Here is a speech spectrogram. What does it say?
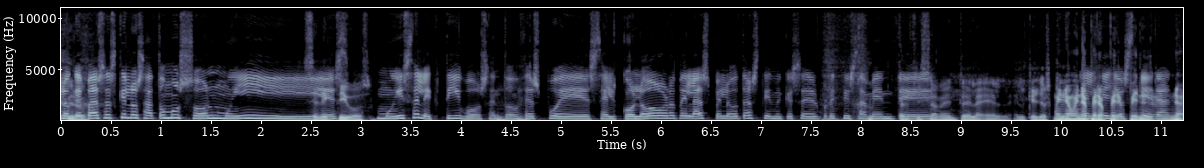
Lo que pasa es que los átomos son muy Selectivos. es- muy selectivos, entonces pues el color de las pelotas tiene que ser precisamente Precisamente el, el- el que ellos Bueno, bueno, El pero, que pero, ellos pero quieran. no,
